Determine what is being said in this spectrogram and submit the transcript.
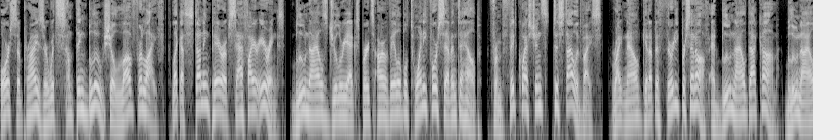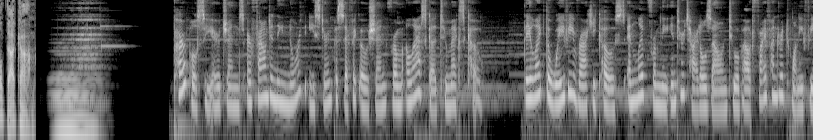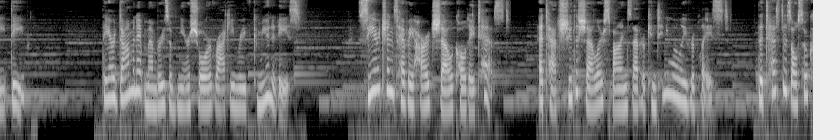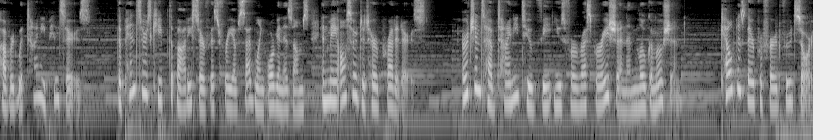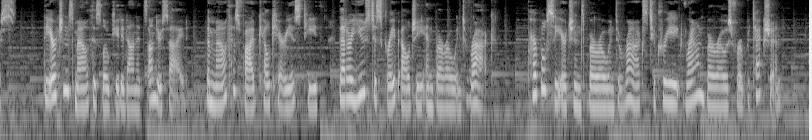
Or surprise her with something blue she'll love for life, like a stunning pair of sapphire earrings. Blue Nile's jewelry experts are available 24-7 to help, from fit questions to style advice. Right now, get up to 30% off at BlueNile.com. BlueNile.com. Purple sea urchins are found in the northeastern Pacific Ocean from Alaska to Mexico. They like the wavy, rocky coast and live from the intertidal zone to about 520 feet deep. They are dominant members of nearshore rocky reef communities. Sea urchins have a hard shell called a test. Attached to the shell are spines that are continually replaced. The test is also covered with tiny pincers. The pincers keep the body surface free of settling organisms and may also deter predators. Urchins have tiny tube feet used for respiration and locomotion. Kelp is their preferred food source. The urchin's mouth is located on its underside. The mouth has five calcareous teeth that are used to scrape algae and burrow into rock. Purple sea urchins burrow into rocks to create round burrows for protection.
